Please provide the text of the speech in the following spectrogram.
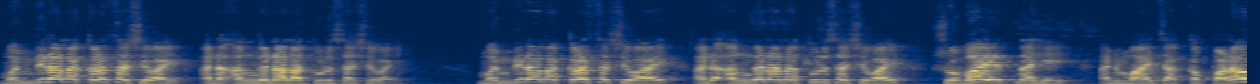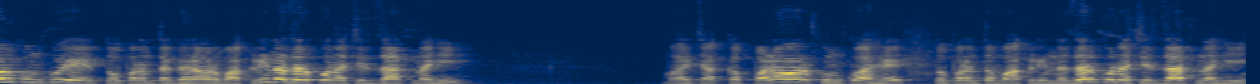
मंदिराला कळसाशिवाय आणि अंगणाला तुळसाशिवाय. मंदिराला कळसाशिवाय आणि अंगणाला तुळसाशिवाय शोभा येत नाही आणि मायच्या कपाळावर कुंकू आहे तोपर्यंत घरावर वाकडी नजर कोणाची जात नाही. मायच्या कपाळावर कुंकू आहे तोपर्यंत वाकडी नजर कोणाची जात नाही.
